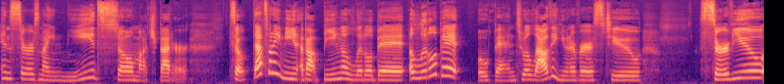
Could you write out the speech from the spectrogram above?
and serves my needs so much better. So that's what I mean about being a little bit, a little bit open to allow the universe to serve you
